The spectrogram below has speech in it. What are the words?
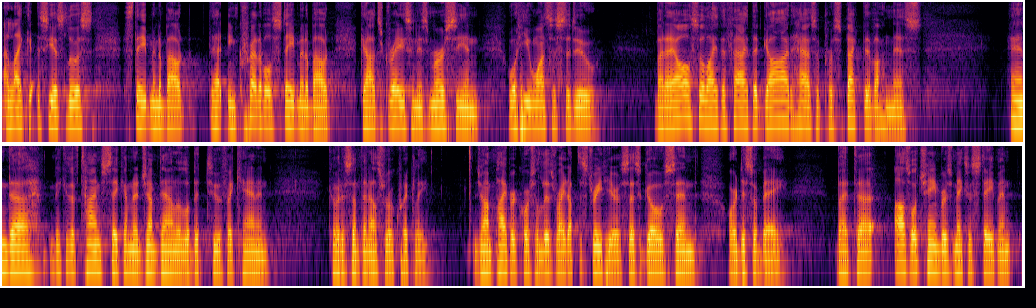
I like C.S. Lewis' statement about that incredible statement about God's grace and His mercy and what He wants us to do. But I also like the fact that God has a perspective on this. And uh, because of time's sake, I'm going to jump down a little bit too, if I can, and go to something else real quickly. John Piper, of course, who lives right up the street here, says, Go, send, or disobey. But uh, Oswald Chambers makes a statement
